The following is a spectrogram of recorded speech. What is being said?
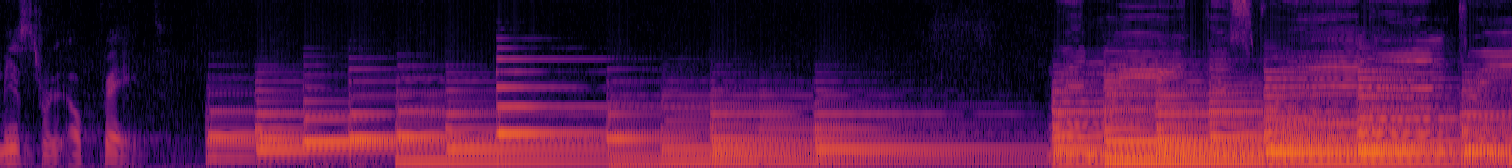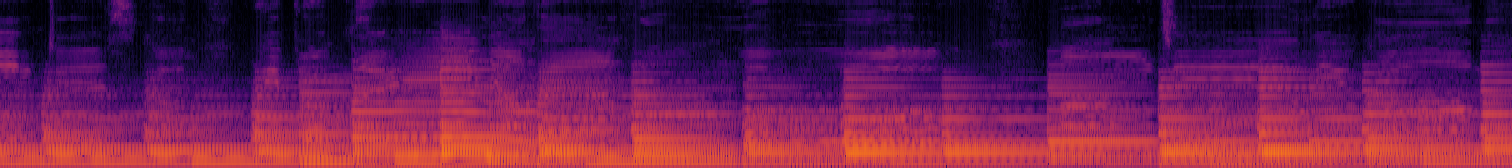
We of faith. death, O Lord, until you come again.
